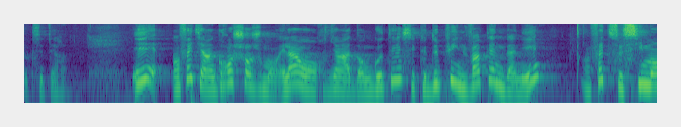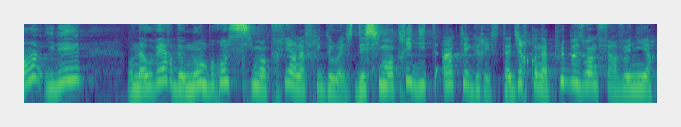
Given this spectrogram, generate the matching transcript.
etc. Et en fait, il y a un grand changement. Et là, on revient à Dangote, c'est que depuis une vingtaine d'années, en fait, ce ciment, il est on a ouvert de nombreuses cimenteries en Afrique de l'Ouest, des cimenteries dites intégrées, c'est-à-dire qu'on n'a plus besoin de faire venir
